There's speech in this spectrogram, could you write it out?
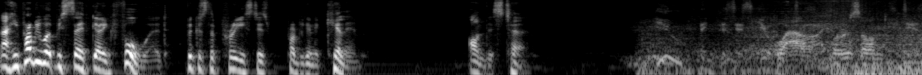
Now, he probably won't be safe going forward, because the priest is probably going to kill him on this turn. You think this is your Wow, time? Horizon. It is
